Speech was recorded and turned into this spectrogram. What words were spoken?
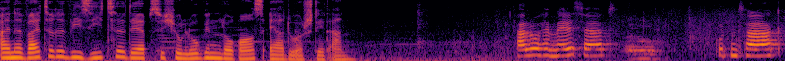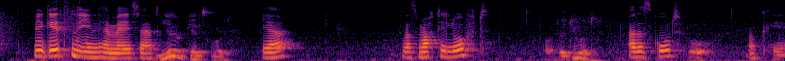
Eine weitere Visite der Psychologin Laurence Erdur steht an. Hallo, Herr Melchert. Hallo. Guten Tag. Wie geht's denn Ihnen, Herr Melchert? Mir geht's gut. Ja? Was macht die Luft? Alles gut. Alles gut? Ja. Okay.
